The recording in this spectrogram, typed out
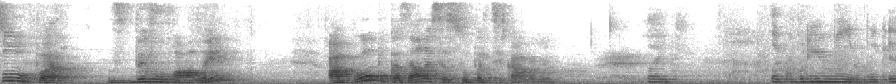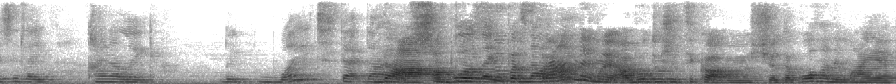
супер здивували або показалися супер цікавими? Like, like what do you mean? Like, is it like kind of like, like what that that Да, або be супер like- странними, або дуже цікавими, що такого немає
